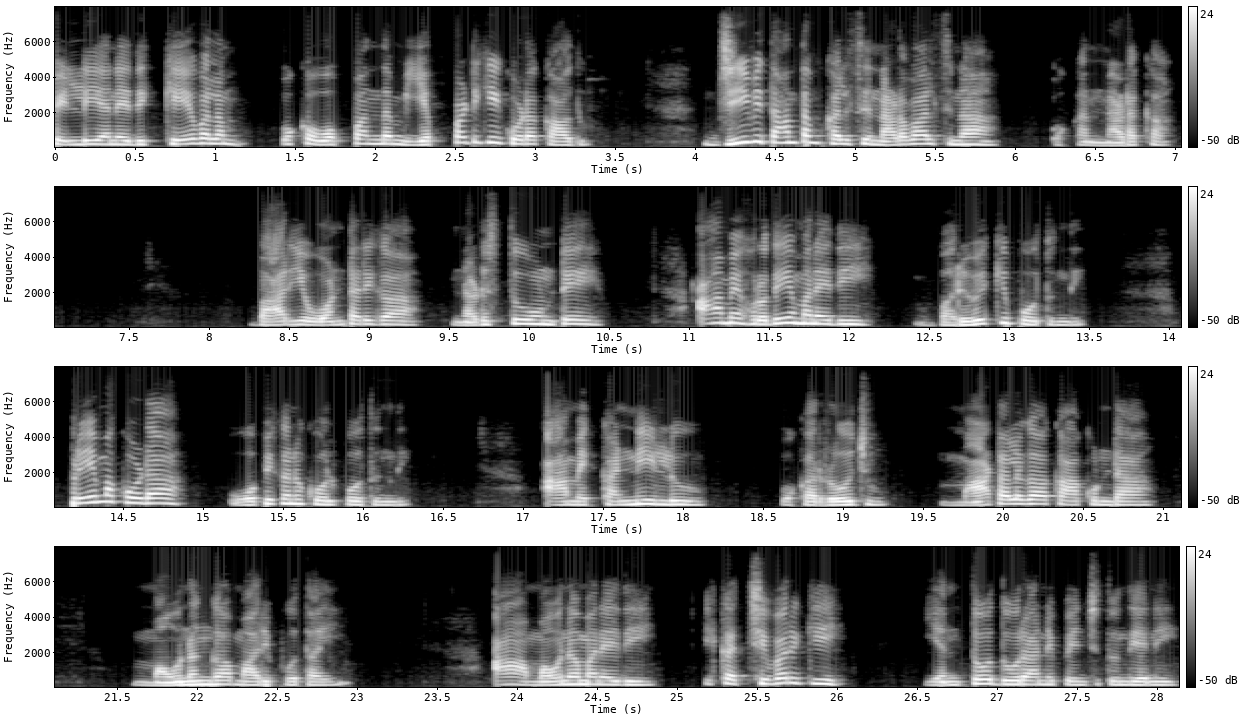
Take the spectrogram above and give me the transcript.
పెళ్ళి అనేది కేవలం ఒక ఒప్పందం ఎప్పటికీ కూడా కాదు. జీవితాంతం కలిసి నడవాల్సిన ఒక నడక. భార్య ఒంటరిగా నడుస్తూ ఉంటే ఆమె హృదయం అనేది బరువెక్కిపోతుంది. ప్రేమ కూడా ఓపికను కోల్పోతుంది. ఆమె కన్నీళ్ళు ఒక రోజు మాటలుగా కాకుండా మౌనంగా మారిపోతాయి. ఆ మౌనం అనేది ఇక చివరికి ఎంతో దూరాన్ని పెంచుతుంది అని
